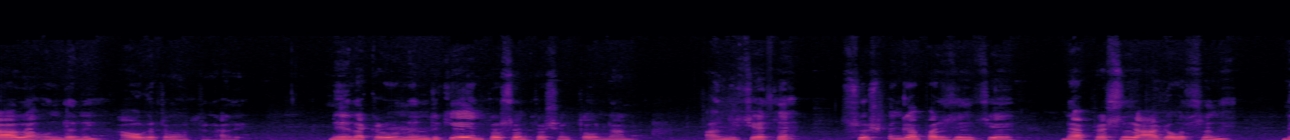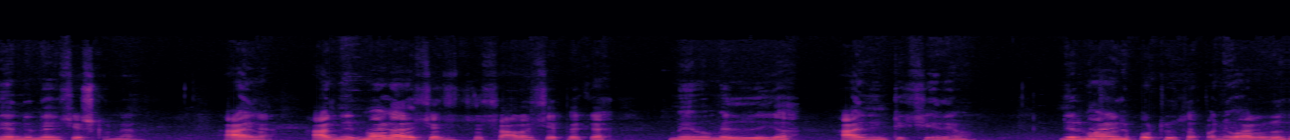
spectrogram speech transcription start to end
చాలా ఉందని అవగతమవుతున్నది. నేను అక్కడ ఉన్నందుకే ఎంతో సంతోషంతో ఉన్నాను. అందుచేత సూక్ష్మంగా పరిచయించే నా ప్రశ్నలు ఆగవచ్చని నేను నిర్ణయం చేసుకున్నాను. ఆయన ఆ నిర్మాణాల చరిత్ర చాలా చెప్పాక మేము మెల్లిగా ఆయన ఇంటికి చేరాము. నిర్మాణ రిపోర్టులతో పనివాళ్ళు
